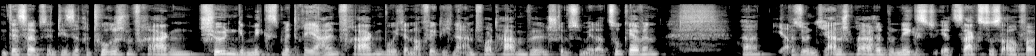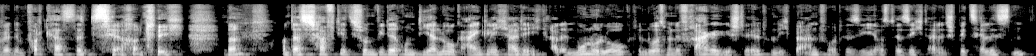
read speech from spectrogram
Und deshalb sind diese rhetorischen Fragen schön gemixt mit realen Fragen, wo ich dann auch wirklich eine Antwort haben will. Stimmst du mir dazu, Kevin? Ja, ja. Persönliche Ansprache, du nix, jetzt sagst du es auch, weil wir den Podcast sind, sehr ordentlich. Ne? Und das schafft jetzt schon wiederum Dialog. Eigentlich halte ich gerade einen Monolog, denn du hast mir eine Frage gestellt und ich beantworte sie aus der Sicht eines Spezialisten.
